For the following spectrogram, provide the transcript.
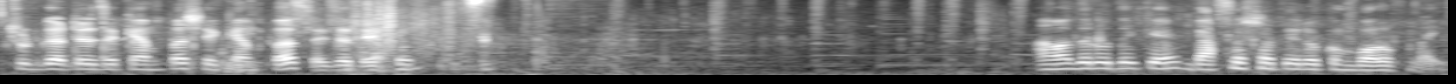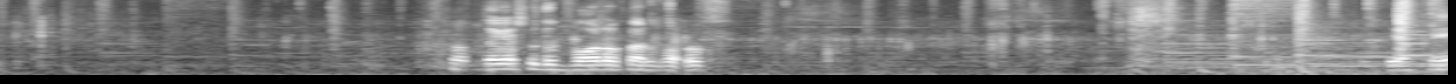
স্টুটগার্টের যে ক্যাম্পাস সেই ক্যাম্পাস এই যে দেখুন। আমাদের ওদিকে গাছের সাথে এরকম বরফ নাই। সব জায়গায় শুধু বরফ আর বরফ। দেখে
